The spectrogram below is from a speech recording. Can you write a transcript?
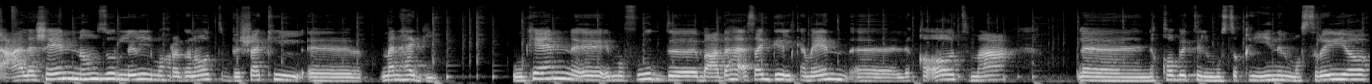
علشان ننظر للمهرجانات بشكل منهجي. وكان المفروض بعدها أسجل كمان لقاءات مع نقابة الموسيقيين المصرية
